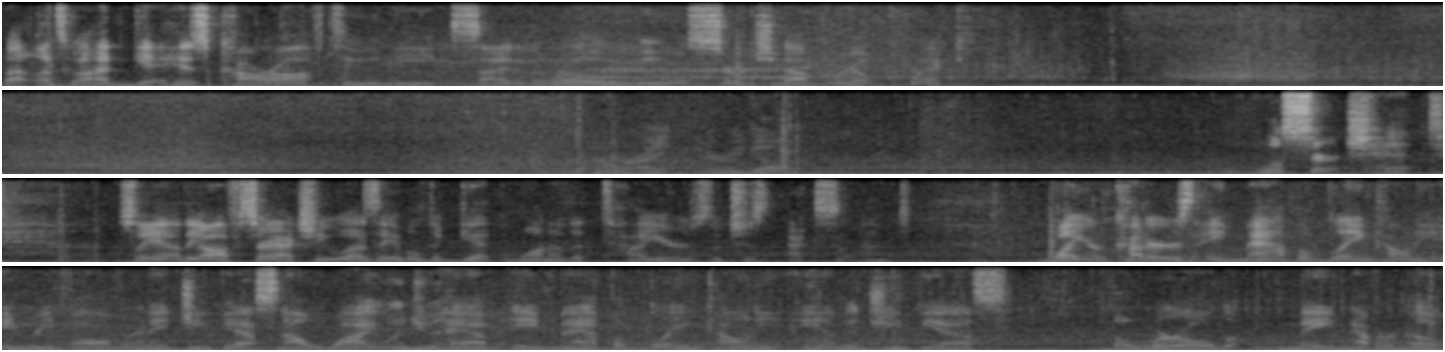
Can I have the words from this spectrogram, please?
But let's go ahead and get his car off to the side of the road. We will search it up real quick. All right, there we go. We'll search it. So yeah, the officer actually was able to get one of the tires, which is excellent. Wire cutters, a map of Blaine County, a revolver, and a GPS. Now, why would you have a map of Blaine County and a GPS? The world may never know.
